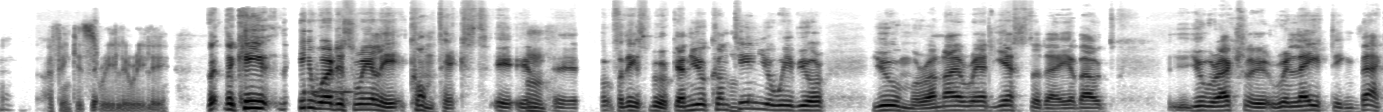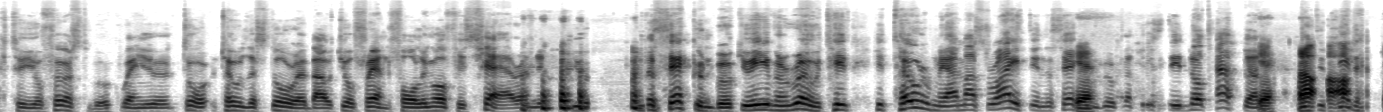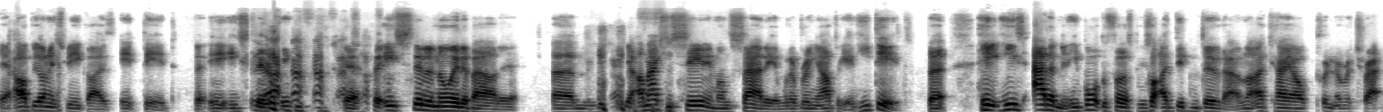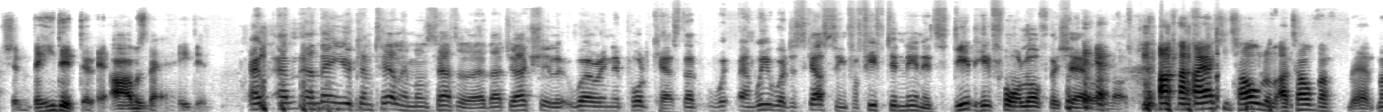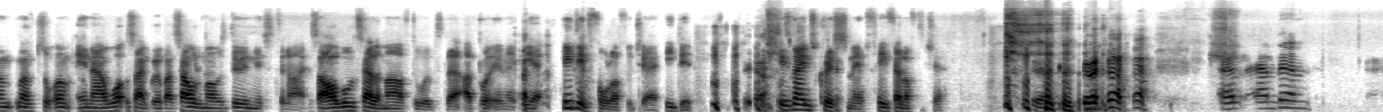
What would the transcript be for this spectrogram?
i think it's really really The, the key the key word is really context in, in, uh, for this book, and you continue with your humor. And I read yesterday about you were actually relating back to your first book when you to- told the story about your friend falling off his chair, and you, in the second book you even wrote he he told me I must write in the second Yeah. book that this did not happen. Yeah. And I, I, yeah, I'll be honest with you guys, it did, but he, he's still, Yeah. yeah, but he's still annoyed about it. Um, yeah, I'm actually seeing him on Saturday. I'm going to bring it up again. He did, but he he's adamant. He bought the first book. He's like, I didn't do that. I'm like, okay, I'll print a retraction. But he did do it. I was there. He did. And, and and then you can tell him on Saturday that you actually were in a podcast that we, and we were discussing for 15 minutes. Did he fall off the chair or not? I, I actually told him. I told my, uh, my, my in our WhatsApp group. I told him I was doing this tonight, so I will tell him afterwards that I put in it. Yeah, he did fall off the chair. He did. His name's Chris Smith. He fell off the chair. Yeah. and and then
